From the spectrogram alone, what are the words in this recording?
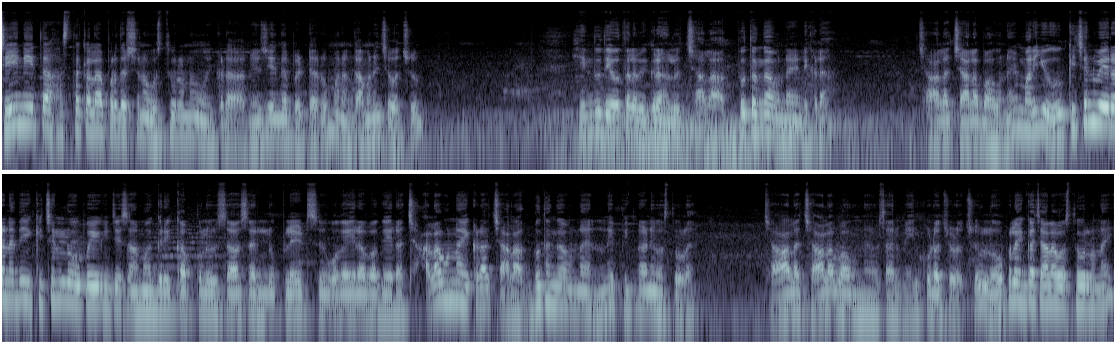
చేనేత హస్తకళా ప్రదర్శన వస్తువులను ఇక్కడ మ్యూజియంగా పెట్టారు. మనం గమనించవచ్చు. హిందూ దేవతల విగ్రహాలు చాలా అద్భుతంగా ఉన్నాయండి ఇక్కడ. చాలా చాలా బాగున్నాయి. మరియు కిచెన్ వేర్ అనేది కిచెన్లో ఉపయోగించే సామాగ్రి కప్పులు సాసర్లు ప్లేట్స్ వగైరా వగైరా చాలా ఉన్నాయి ఇక్కడ. చాలా అద్భుతంగా ఉన్నాయి. అన్ని పింగాణి వస్తువులే. చాలా చాలా బాగున్నాయి. ఒకసారి మీరు కూడా చూడొచ్చు. లోపల ఇంకా చాలా వస్తువులు ఉన్నాయి.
